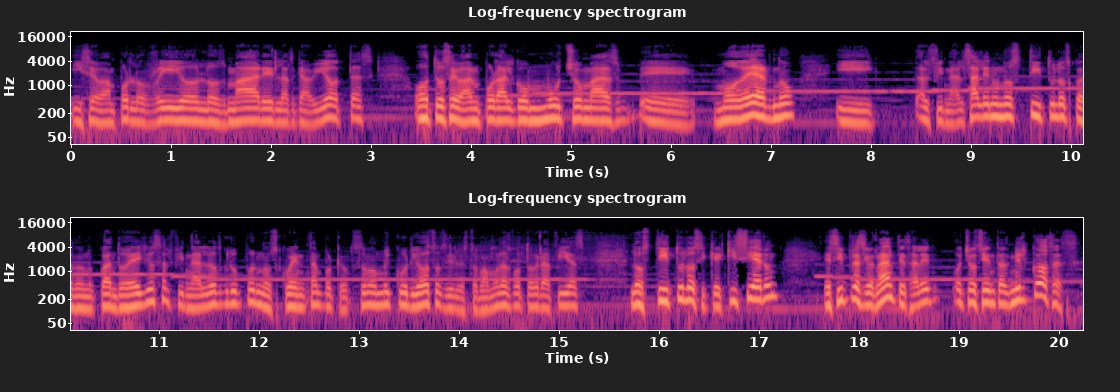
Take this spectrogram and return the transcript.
y se van por los ríos, los mares, las gaviotas, otros se van por algo mucho más eh, moderno y al final salen unos títulos cuando, cuando ellos al final los grupos nos cuentan, porque nosotros somos muy curiosos y les tomamos las fotografías, los títulos y qué quisieron, es impresionante, salen 800 mil cosas.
